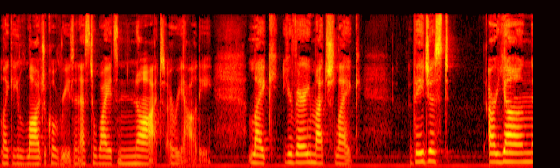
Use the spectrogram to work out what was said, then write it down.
like a logical reason as to why it's not a reality like you're very much like they just are young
